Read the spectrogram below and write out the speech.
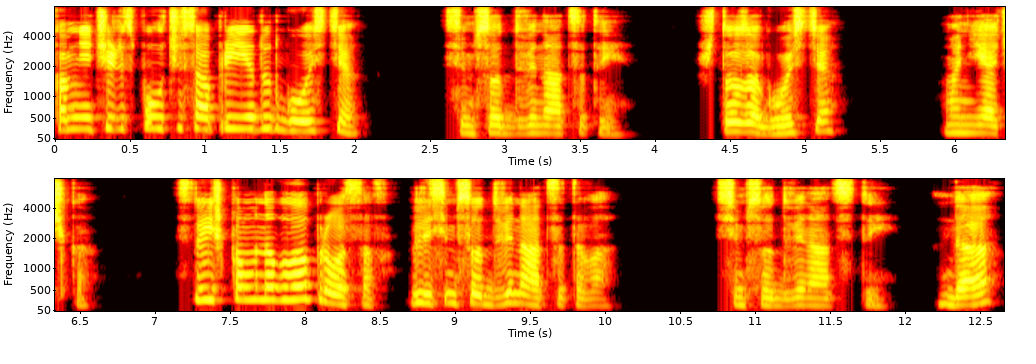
Ко мне через полчаса приедут гости. 712. Что за гости? Маньячка. Слишком много вопросов для 712-го. 712. Да?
